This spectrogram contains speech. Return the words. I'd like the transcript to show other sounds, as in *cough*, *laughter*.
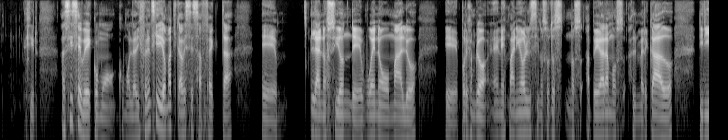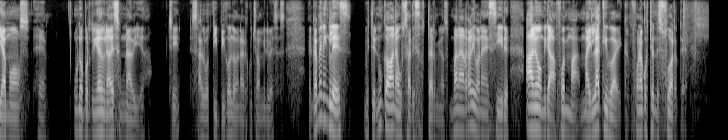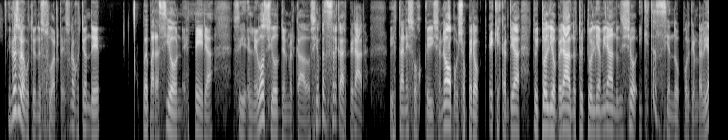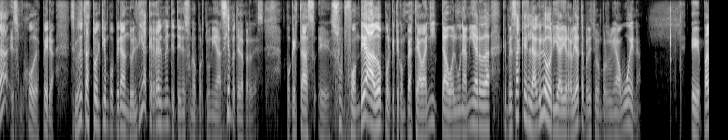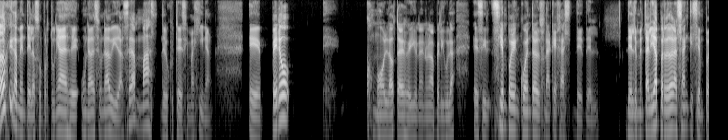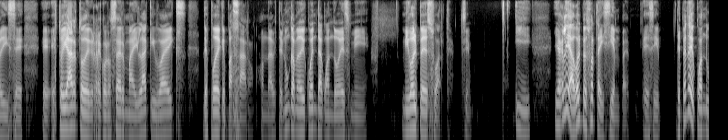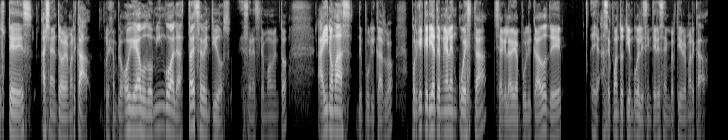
decir, así se ve como, como la diferencia idiomática a veces afecta eh, la noción de bueno o malo. Eh, por ejemplo, en español, si nosotros nos apegáramos al mercado, diríamos eh, una oportunidad de una vez en una vida. ¿sí? Es algo típico, lo van a haber escuchado mil veces. En cambio, en inglés, ¿viste? nunca van a usar esos términos. Van a agarrar y van a decir, ah, no, mira, fue my, lucky bike, fue una cuestión de suerte. Y no es una cuestión de suerte, es una cuestión de preparación, espera. ¿sí? El negocio del mercado siempre se acerca a esperar. Están esos que dicen, no, porque yo opero X cantidad, estoy todo el día operando, estoy todo el día mirando, qué sé yo. ¿Y qué estás haciendo? Porque en realidad es un juego de espera. Si vos estás todo el tiempo operando, el día que realmente tenés una oportunidad, siempre te la perdés. Porque estás eh, subfondeado, porque te compraste a Bañita o alguna mierda que pensás que es la gloria y en realidad te perdiste una oportunidad buena. Eh, paradójicamente, las oportunidades de una vez en una vida se dan más de lo que ustedes imaginan. Eh, pero, como la otra vez veía en una película, es decir, siempre encuentro, es una queja de, del, de mentalidad perdedora yankee, siempre dice, eh, estoy harto de reconocer my lucky breaks después de que pasaron. Onda, ¿viste? Nunca me doy cuenta cuando es mi, mi golpe de suerte. ¿sí? Y, y en realidad, golpe de suerte hay siempre. Es decir, depende de cuándo ustedes hayan entrado en el mercado. Por ejemplo, hoy grabo domingo a las 13.22, es en este momento, ahí nomás de publicarlo, porque quería terminar la encuesta, ya que la había publicado, de eh, hace cuánto tiempo que les interesa invertir en el mercado.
